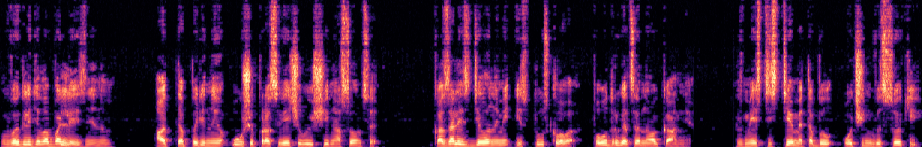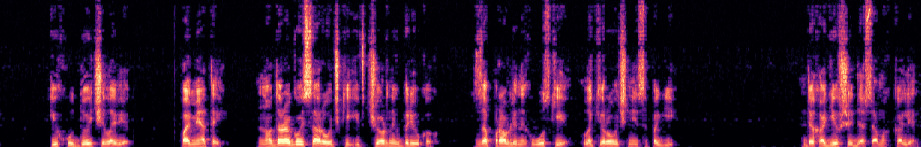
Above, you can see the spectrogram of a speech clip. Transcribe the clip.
выглядело болезненным. Оттопыренные уши, просвечивающие на солнце, казались сделанными из тусклого, полудрагоценного камня. Вместе с тем это был очень высокий и худой человек, в помятой, но дорогой сорочке и в черных брюках, заправленных в узкие лакировочные сапоги, доходившие до самых колен.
